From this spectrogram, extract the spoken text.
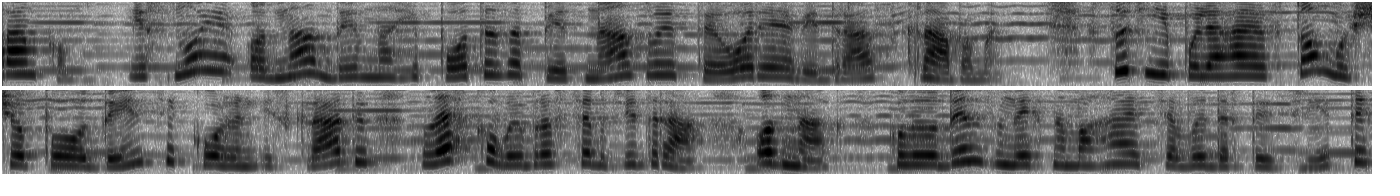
ранку! Існує одна дивна гіпотеза під назвою Теорія відра з крабами. Суть її полягає в тому, що поодинці кожен із крабів легко вибрався б з відра. Однак, коли один з них намагається видерти звідти,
